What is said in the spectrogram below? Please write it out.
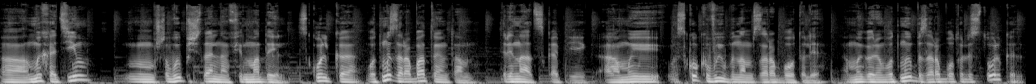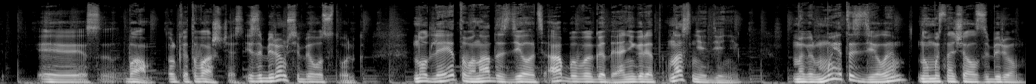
А, Мы хотим, чтобы вы посчитали нам финмодель. Сколько... Вот мы зарабатываем там 13 копеек, а мы... Сколько вы бы нам заработали? Мы говорим, вот мы бы заработали столько э, вам, только это ваша часть, и заберем себе вот столько. Но для этого надо сделать А, Б, В, Г, Д. Они говорят, у нас нет денег. Мы говорим, мы это сделаем, но мы сначала заберем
